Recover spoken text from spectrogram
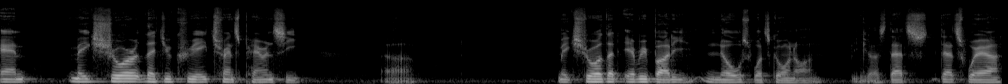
and make sure that you create transparency. Uh, make sure that everybody knows what's going on because that's that's where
